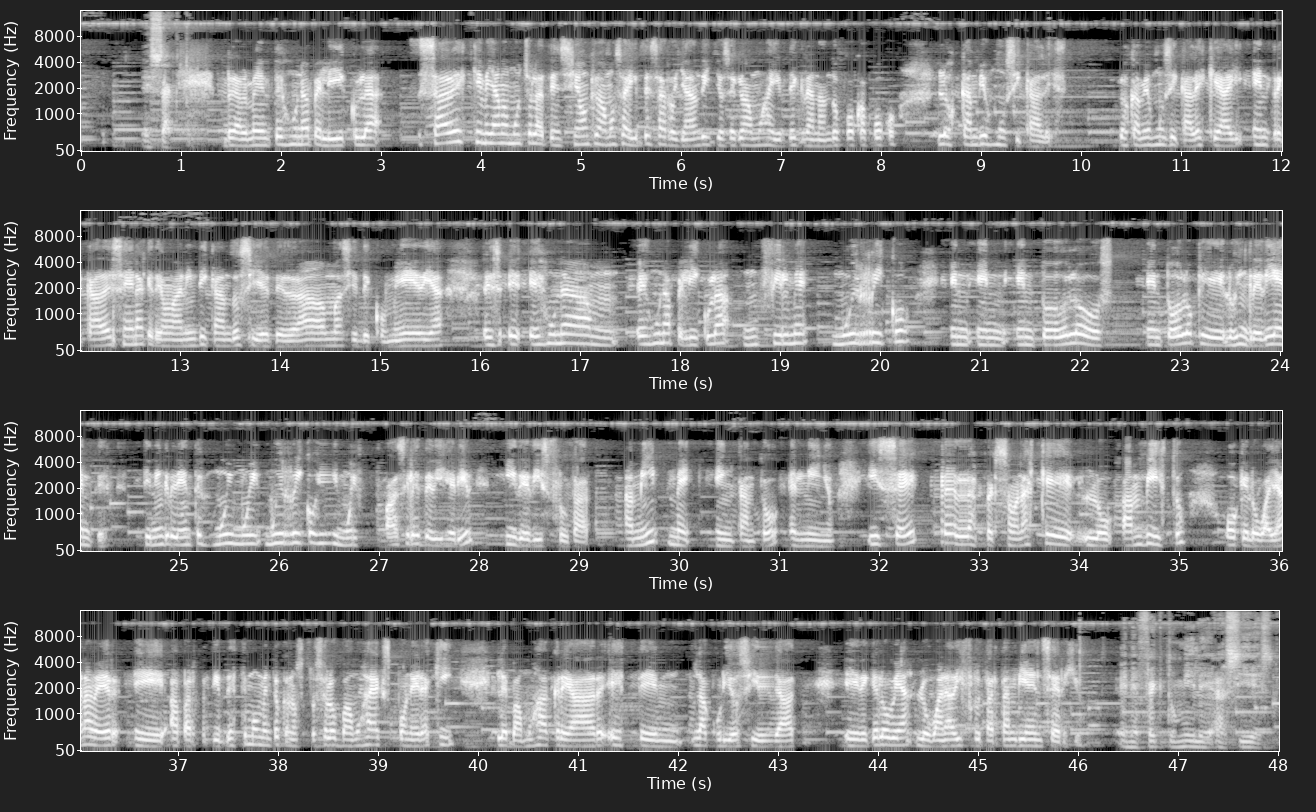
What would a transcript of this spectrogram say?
Exacto. Realmente es una película. ¿Sabes qué me llama mucho la atención? Que vamos a ir desarrollando y yo sé que vamos a ir desgranando poco a poco los cambios musicales. Los cambios musicales que hay entre cada escena que te van indicando si es de drama, si es de comedia. Es, es- es una, es una película, un filme muy rico en, en, en todos los, en todo lo que, los ingredientes. Tiene ingredientes muy, muy, muy ricos y muy fáciles de digerir y de disfrutar. A mí me encantó el niño y sé que las personas que lo han visto o que lo vayan a ver eh, a partir de este momento que nosotros se los vamos a exponer aquí, les vamos a crear este, la curiosidad eh, de que lo vean, lo van a disfrutar también, Sergio. En efecto, Mile, así es.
